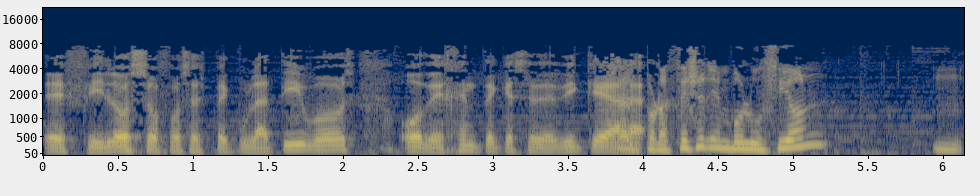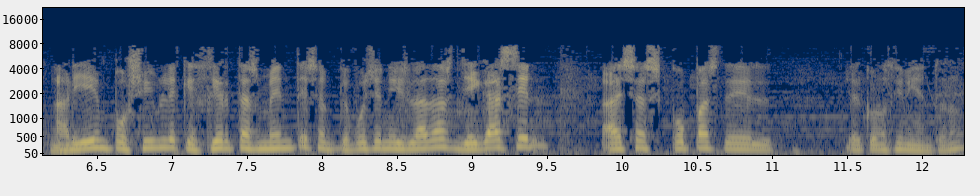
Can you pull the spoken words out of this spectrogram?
eh, filósofos especulativos o de gente que se dedique a... El proceso de involución mm, haría imposible que ciertas mentes, aunque fuesen aisladas, llegasen a esas copas del, del conocimiento, ¿no?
